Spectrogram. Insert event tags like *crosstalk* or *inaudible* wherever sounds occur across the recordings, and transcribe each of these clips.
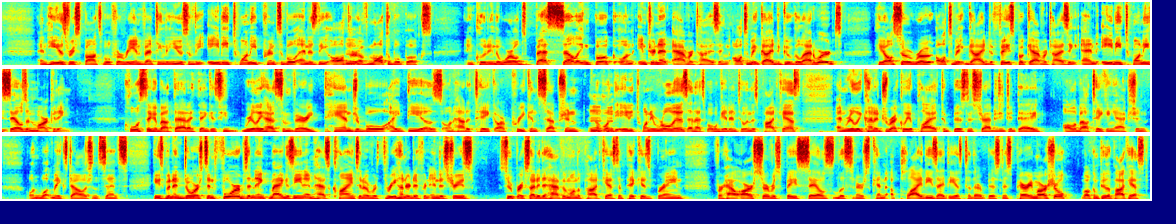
and he is responsible for reinventing the use of the 80 20 principle and is the author mm. of multiple books, including the world's best selling book on internet advertising, Ultimate Guide to Google AdWords. He also wrote Ultimate Guide to Facebook Advertising and 80 20 Sales and Marketing coolest thing about that, I think, is he really has some very tangible ideas on how to take our preconception mm-hmm. of what mm-hmm. the 80 20 rule is. And that's what we'll get into in this podcast and really kind of directly apply it to business strategy today. All about taking action on what makes dollars and cents. He's been endorsed in Forbes and Inc. magazine and has clients in over 300 different industries. Super excited to have him on the podcast and pick his brain for how our service based sales listeners can apply these ideas to their business. Perry Marshall, welcome to the podcast.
